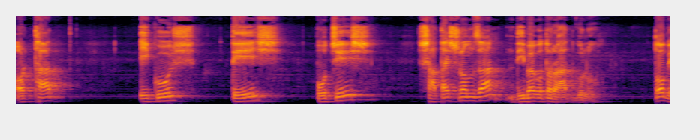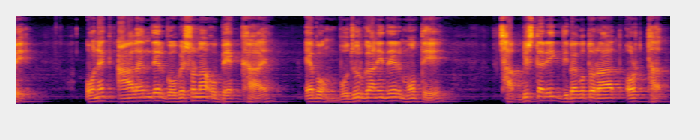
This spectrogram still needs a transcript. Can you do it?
অর্থাৎ একুশ, তেইশ, পঁচিশ, সাতাইশ রমজান দিবাগত রাতগুলো। তবে অনেক আলেমদের গবেষণা ও ব্যাখ্যায় এবং বুজুর্গানীদের মতে ছাব্বিশ তারিখ দিবাগত রাত অর্থাৎ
